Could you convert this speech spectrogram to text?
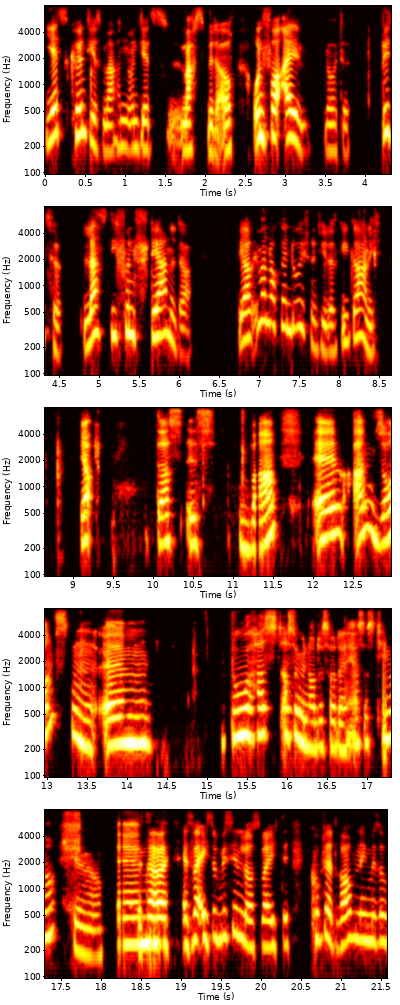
Jetzt könnt ihr es machen und jetzt macht es bitte auch. Und vor allem, Leute, bitte, lasst die fünf Sterne da. Wir haben immer noch keinen Durchschnitt hier, das geht gar nicht. Ja, das ist wahr. Ähm, ansonsten, ähm, du hast, achso genau, das war dein erstes Thema. Genau. Ähm, es, war, es war echt so ein bisschen los, weil ich gucke da drauf und denke mir so,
